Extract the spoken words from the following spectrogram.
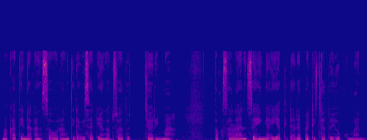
maka tindakan seorang tidak bisa dianggap suatu jarimah atau kesalahan sehingga ia tidak dapat dijatuhi hukuman.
